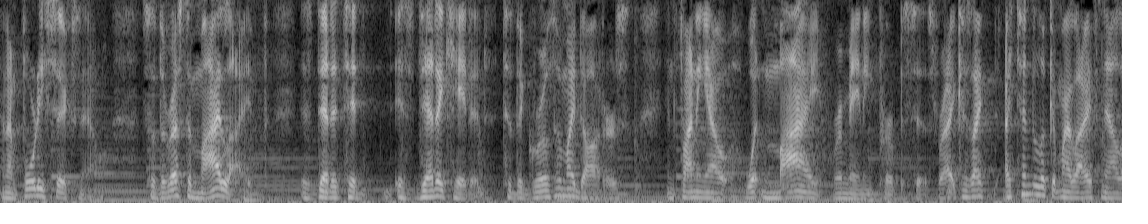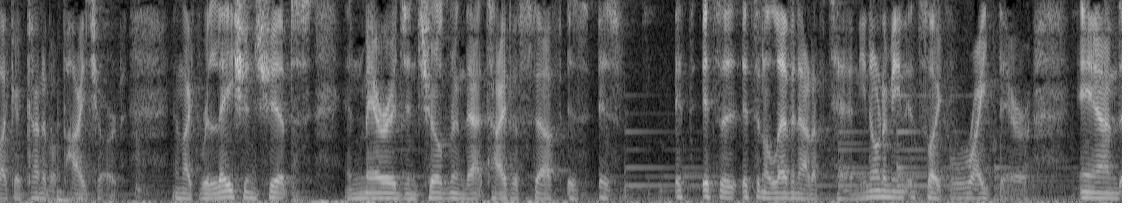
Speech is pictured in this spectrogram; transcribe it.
and I'm 46 now. So the rest of my life is dedicated is dedicated to the growth of my daughters and finding out what my remaining purpose is, right? Because I, I tend to look at my life now like a kind of a pie chart. And like relationships and marriage and children, that type of stuff is is it's it's a it's an 11 out of 10. You know what I mean? It's like right there. And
